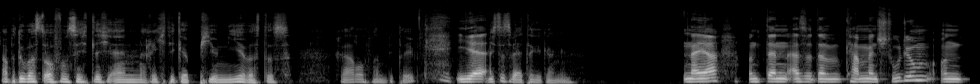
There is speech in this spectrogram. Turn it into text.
Aber du warst offensichtlich ein richtiger Pionier, was das Radlfahren betrifft. Ja. Wie ist das weitergegangen? Naja, und dann, also dann kam mein Studium und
